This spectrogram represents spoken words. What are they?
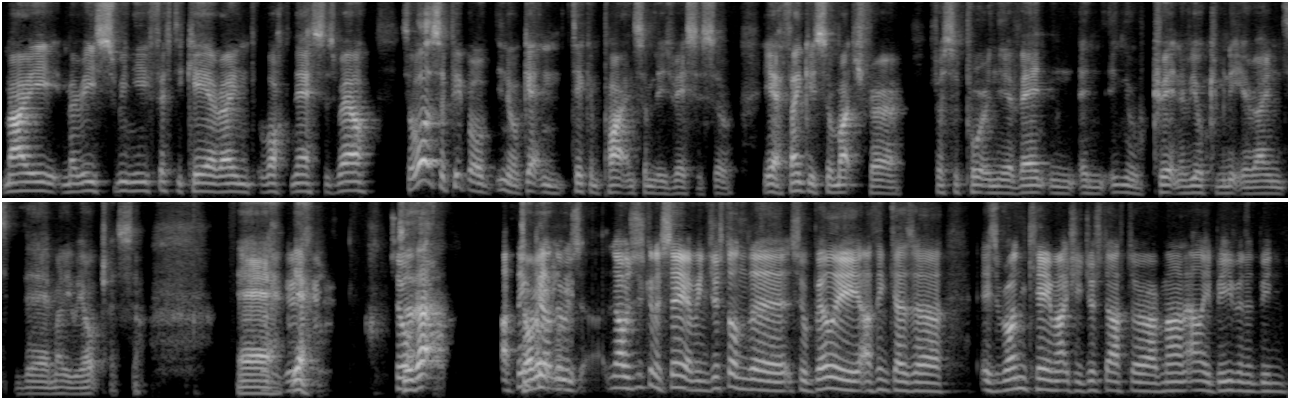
Marie Marie Sweeney 50k around Loch Ness as well. So lots of people, you know, getting taking part in some of these races. So yeah, thank you so much for for supporting the event and, and you know creating a real community around the Moray Way Ultras. So uh, yeah. So, so, that I think Tommy, there was. No, I was just going to say. I mean, just on the so Billy, I think as a his run came actually just after our man Ali Bevan had been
